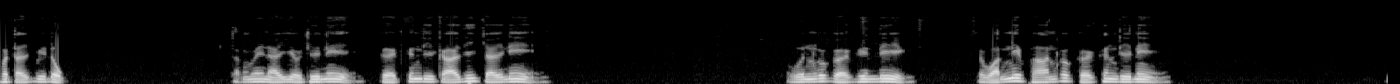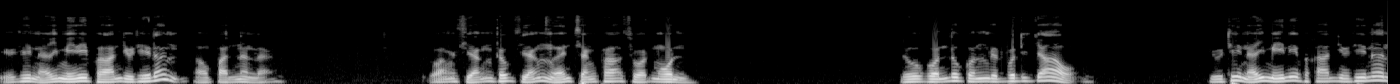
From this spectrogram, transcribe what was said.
พระไตรปิฎกตั้งไม่ไหนอยู่ที่นี่ เกิดขึ้นที่กายที่ใจนี่บุญก็เกิดขึ้นที่สวรรค์นิพพานก็เกิดขึ้นที่นี่ อยู่ที่ไหนมีนิพพานอยู่ที่นั่นเอาปันนั่นแหละวางเสียงทุกเสียงเหมือนเสียงพระสวดมนต์ดูคนทุกคนเป็นพระพุทธเจ้า อยู่ที่ไหนมีนิพพานอยู่ที่นั่น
